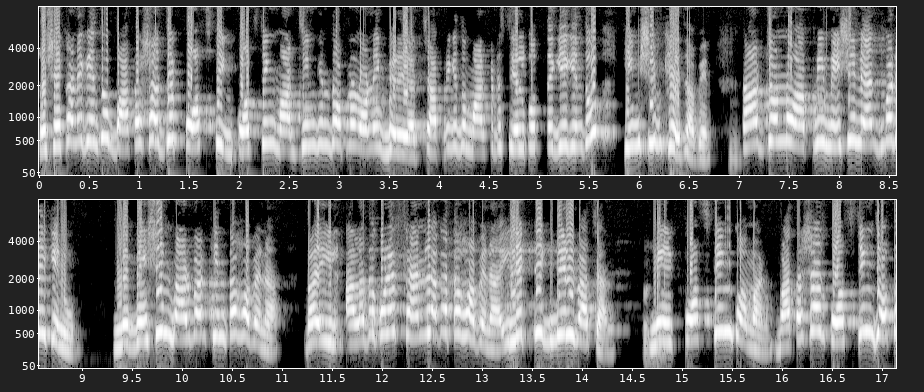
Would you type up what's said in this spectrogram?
তো সেখানে কিন্তু বাতাসার যে কস্টিং কস্টিং মার্জিন কিন্তু আপনার অনেক বেড়ে যাচ্ছে। আপনি কিন্তু মার্কেটে সেল করতে গিয়ে কিন্তু হিমশিম খেয়ে যাবেন। তার জন্য আপনি মেশিন একবারই কিনুন। মেশিন বারবার কিনতে হবে না। বা আলাদা করে ফ্যান লাগাতে হবে না। ইলেকট্রিক বিল বাঁচান। কস্টিং কমান। বাতাসার কস্টিং যত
